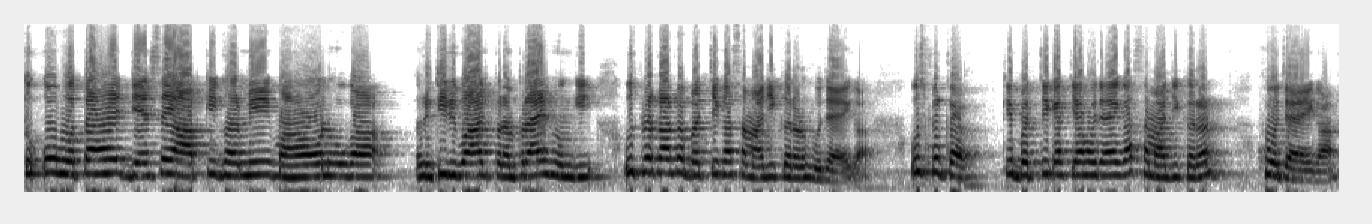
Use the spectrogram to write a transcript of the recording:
तो वो होता है, जैसे आपके घर में माहौल होगा, रीति रिवाज, परंपराएँ होंगी, उस प्रकार का बच्चे का समाजीकरण हो जाएगा। उस प्रकार के बच्चे का क्या हो जाएगा? सामाजिकरण हो जाएगा।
